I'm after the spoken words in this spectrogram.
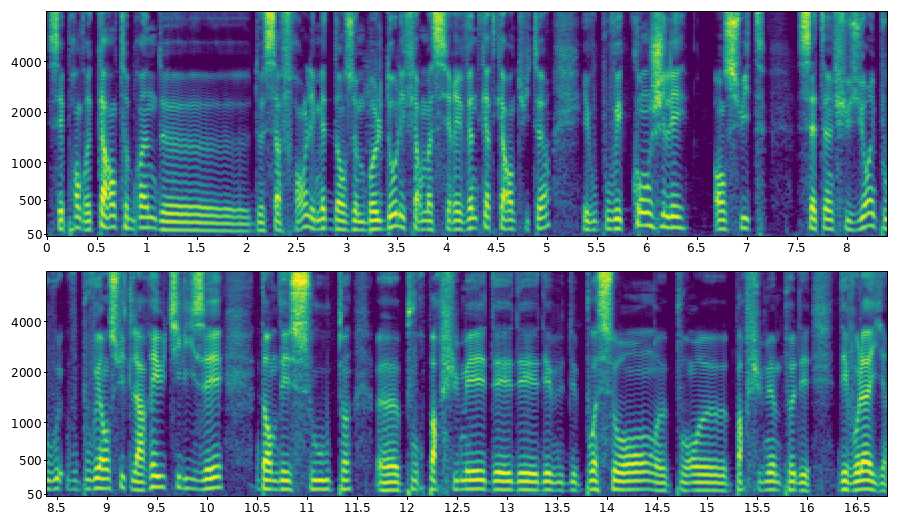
C'est prendre 40 brins de, de, safran, les mettre dans un bol d'eau, les faire macérer 24-48 heures, et vous pouvez congeler ensuite cette infusion et vous, vous pouvez ensuite la réutiliser dans des soupes euh, pour parfumer des, des, des, des poissons, euh, pour euh, parfumer un peu des, volailles.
